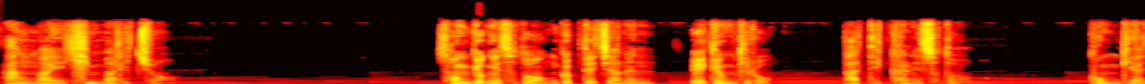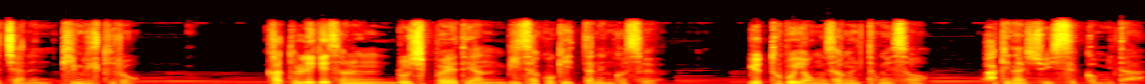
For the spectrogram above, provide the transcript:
악마의 힘 말이죠. 성경에서도 언급되지 않은 외경 기록, 바티칸에서도 공개하지 않은 비밀 기록, 가톨릭에서는 루시퍼에 대한 미사곡이 있다는 것을 유튜브 영상을 통해서 확인할 수 있을 겁니다.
